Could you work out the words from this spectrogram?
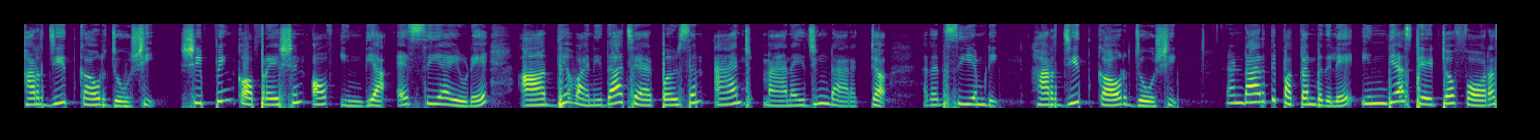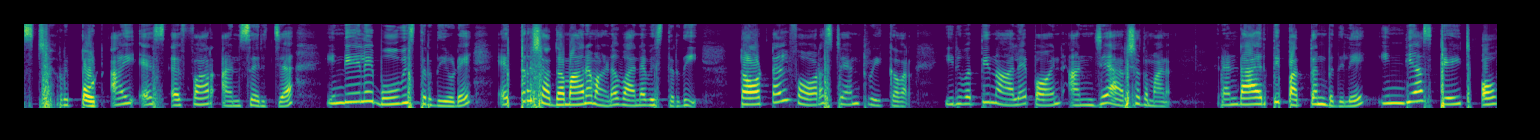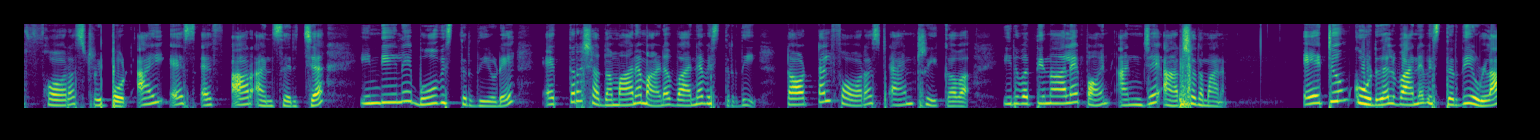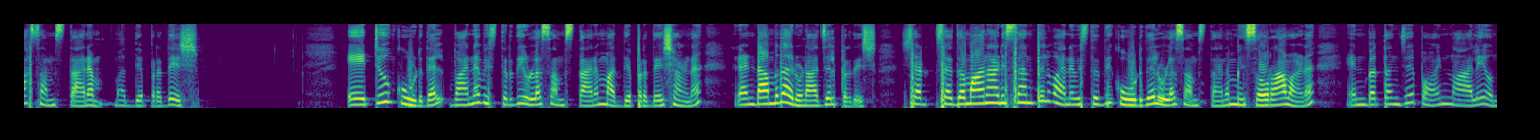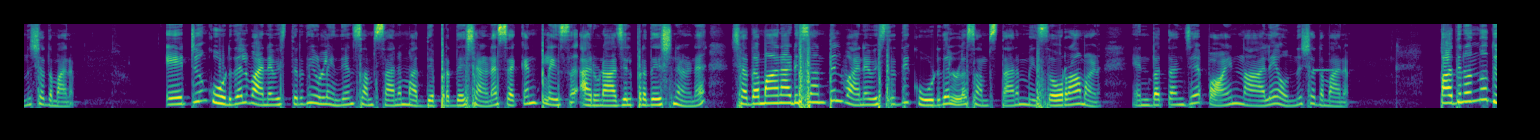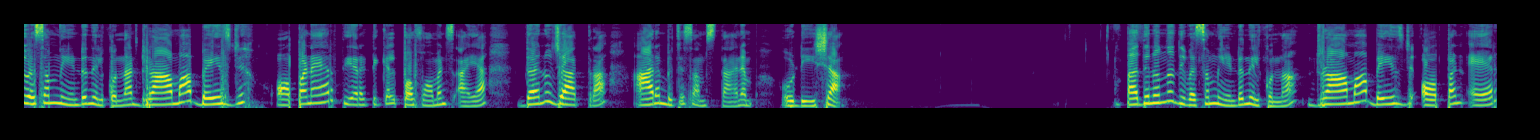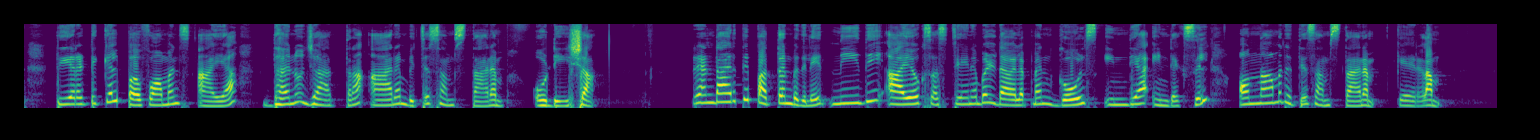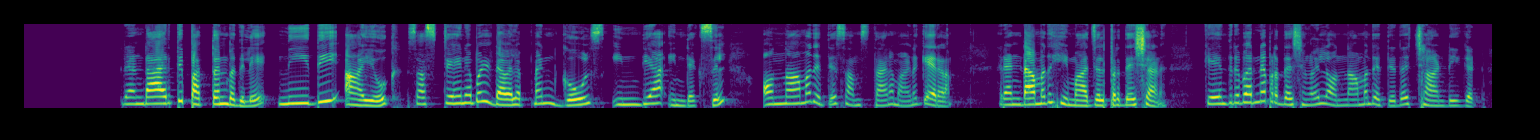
Harjeet Kaur Joshi. Shipping corporation of India S C ഐയുടെ ആദ്യ വനിതാ ചെയർപേഴ്സൺ ആൻഡ് മാനേജിംഗ് ഡയറക്ടർ. അതായത് C M D Harjeet Kaur Joshi. രണ്ടായിരത്തി പത്തൊൻപതിലെ India state of forest report I S F R അനുസരിച്ച് ഇന്ത്യയിലെ ഭൂവിസ്തൃതിയുടെ എത്ര ശതമാനമാണ് വനവിസ്തൃതി? Total forest and tree cover ഇരുപത്തിനാല് പോയിന്റ് അഞ്ച് ആറ് ശതമാനം. രണ്ടായിരത്തി പത്തൊൻപതിലെ India state of forest report I S F R അനുസരിച്ച് ഇന്ത്യയിലെ ഭൂവിസ്തൃതിയുടെ എത്ര ശതമാനമാണ് വനവിസ്തൃതി? Total forest and tree cover ഇരുപത്തിനാല് പോയിന്റ് അഞ്ച് ആറ് ശതമാനം. ഏറ്റവും കൂടുതൽ വനവിസ്തൃതിയുള്ള സംസ്ഥാനം മധ്യപ്രദേശ്. ഏറ്റവും കൂടുതൽ വനവിസ്തൃതിയുള്ള സംസ്ഥാനം മധ്യപ്രദേശാണ്. രണ്ടാമത് അരുണാചൽ പ്രദേശ്. ശതമാനാടിസ്ഥാനത്തിൽ വനവിസ്തൃതി കൂടുതലുള്ള സംസ്ഥാനം മിസോറാമാണ്. എൺപത്തഞ്ച് പോയിന്റ് നാല് ഒന്ന് ശതമാനം. ഏറ്റവും കൂടുതൽ വനവിസ്തൃതിയുള്ള ഇന്ത്യൻ സംസ്ഥാനം മധ്യപ്രദേശാണ്. സെക്കൻഡ് പ്ലേസ് അരുണാചൽ പ്രദേശിനാണ്. ശതമാനാടിസ്ഥാനത്തിൽ വനവിസ്തൃതി കൂടുതലുള്ള സംസ്ഥാനം മിസോറാമാണ്. എൺപത്തഞ്ച് പോയിന്റ് നാല് ഒന്ന് ശതമാനം. പതിനൊന്ന് ദിവസം നീണ്ടു നിൽക്കുന്ന drama based open air theatrical performance ആയ ധനുജാത്ര ആരംഭിച്ച സംസ്ഥാനം ഒഡീഷ. പതിനൊന്ന് ദിവസം നീണ്ടു നിൽക്കുന്ന drama based open air theatrical performance ആയ ധനുജാത്ര ആരംഭിച്ച സംസ്ഥാനം ഒഡീഷ. രണ്ടായിരത്തി പത്തൊൻപതിലെ NITI Aayog sustainable development goals India ഇൻഡെക്സിൽ ഒന്നാമതെത്തിയ സംസ്ഥാനം കേരളം. രണ്ടായിരത്തി പത്തൊൻപതിലെ NITI Aayog sustainable development goals India ഇൻഡെക്സിൽ ഒന്നാമതെത്തിയ സംസ്ഥാനമാണ് കേരളം. രണ്ടാമത് ഹിമാചൽ പ്രദേശാണ്. കേന്ദ്രഭരണ പ്രദേശങ്ങളിൽ ഒന്നാമതെത്തിയത് ചണ്ഡീഗഡ്.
